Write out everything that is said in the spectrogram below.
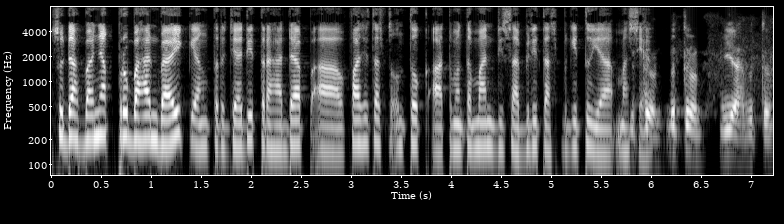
sudah banyak perubahan baik yang terjadi terhadap uh, fasilitas untuk uh, teman-teman disabilitas begitu ya Mas betul, ya? Betul, iya betul.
